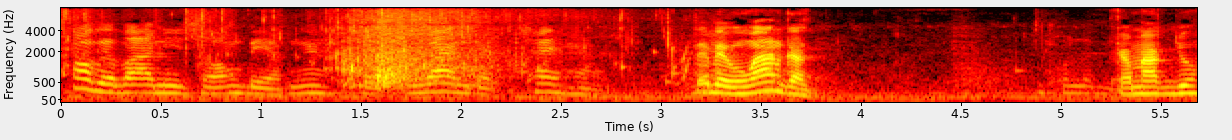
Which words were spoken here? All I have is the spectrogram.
เข้าแบบว่าอันนี้สองแบบไงแบบบ้านกับชายหาด แต่แบบหมู่บ้านกับคนละแบบกมักอยู่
